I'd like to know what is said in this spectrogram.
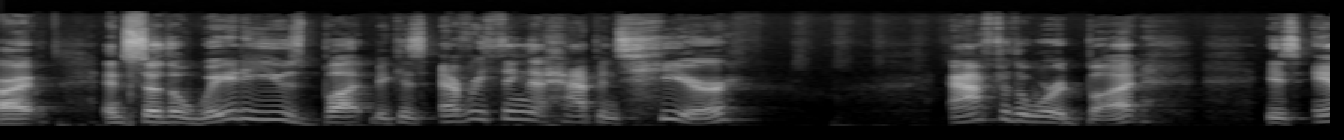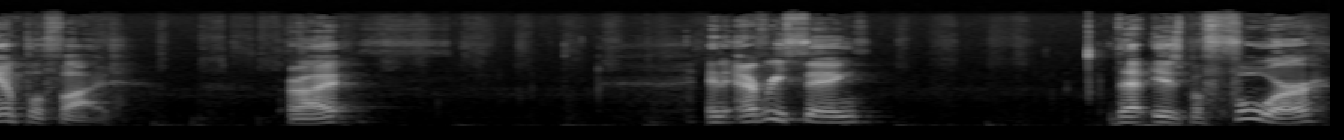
All right. And so the way to use but, because everything that happens here after the word but is amplified. All right. And everything that is before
